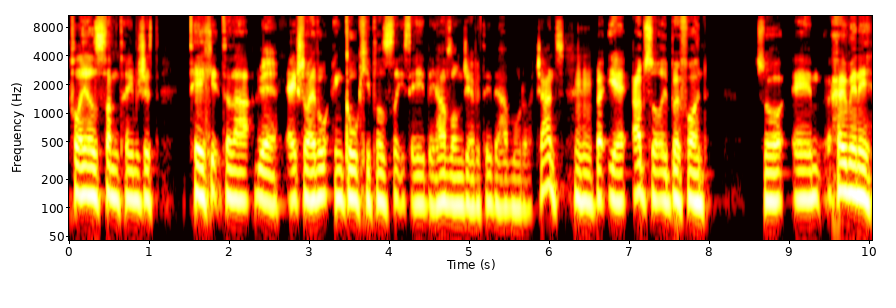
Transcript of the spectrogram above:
players sometimes just take it to that Yeah. extra level. And goalkeepers, like you say, they have longevity, they have more of a chance. Mhm. But yeah, absolutely Buffon. So, um, how many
